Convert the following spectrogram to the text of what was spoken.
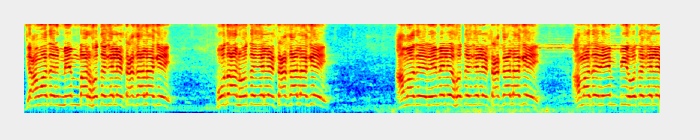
যে আমাদের মেম্বার হতে গেলে টাকা লাগে, প্রধান হতে গেলে টাকা লাগে, আমাদের এমএলএ হতে গেলে টাকা লাগে, আমাদের এমপি হতে গেলে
